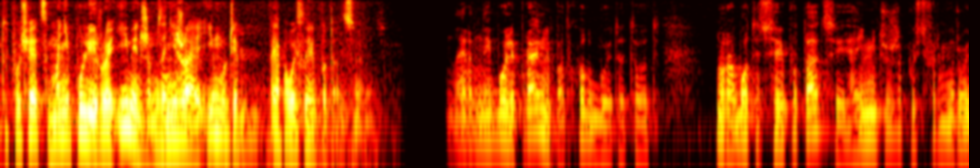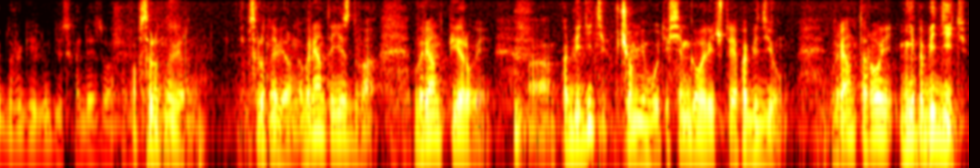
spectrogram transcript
Тут получается, манипулируя имиджем, занижая имидж, я повысил репутацию. Наверное, наиболее правильный подход будет это вот ну, работать с репутацией, а имидж уже пусть формируют другие люди, исходя из вашей Абсолютно репутации. верно. Абсолютно верно. Варианты есть два. Вариант первый а, – победить в чем-нибудь и всем говорить, что я победил. Вариант второй – не победить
